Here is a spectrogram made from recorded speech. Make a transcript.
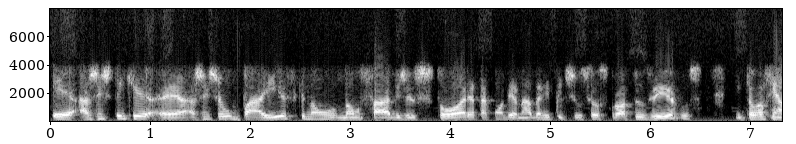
É, a gente tem que. É, a gente é um país que não, não sabe de história, está condenado a repetir os seus próprios erros. Então, assim, a,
